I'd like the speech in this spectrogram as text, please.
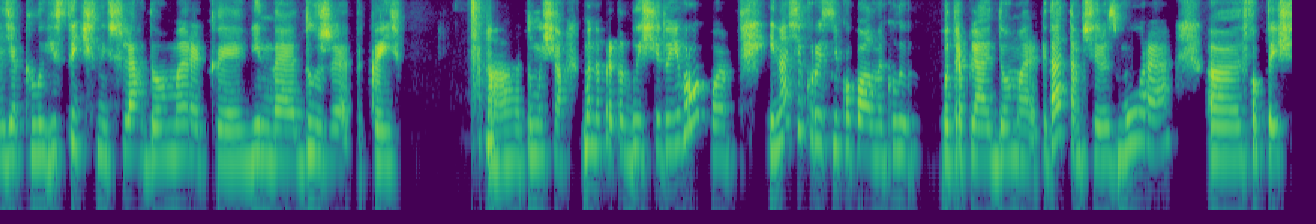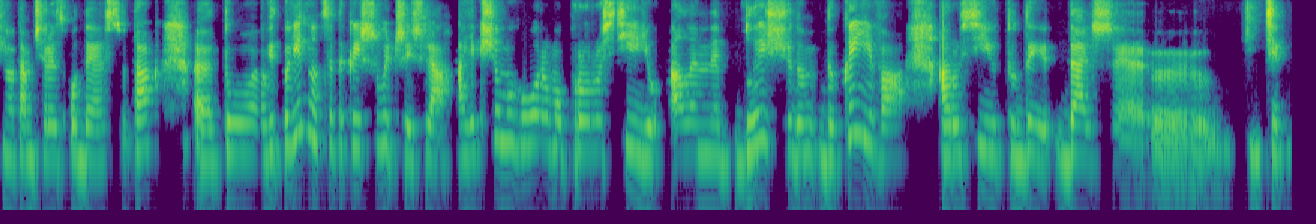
як логістичний шлях до Америки, він е, дуже такий. Тому що ми, наприклад, ближче до Європи, і наші корисні копалини, коли потрапляють до Америки, да, там через море, е, фактично там через Одесу, так е, то відповідно це такий швидший шлях. А якщо ми говоримо про Росію, але не ближче до, до Києва, а Росію туди далі, ті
